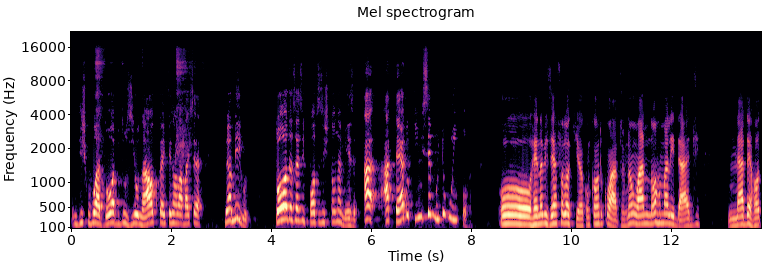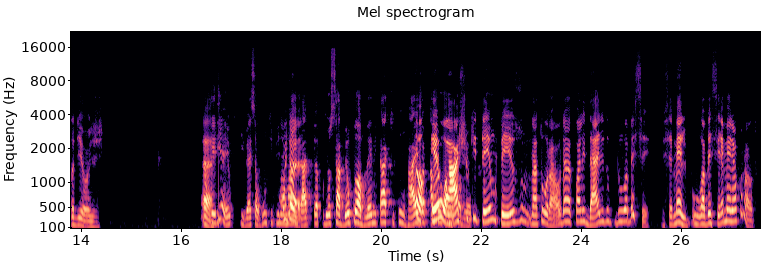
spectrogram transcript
um disco voador, abduziu o Náutico, aí fez uma lavagem. Meu amigo, todas as hipóteses estão na mesa. A, até a do time ser muito ruim, porra. O Renan Bezerra falou aqui, eu concordo com o Atos. Não há normalidade na derrota de hoje. É. Queria eu que tivesse algum tipo de normalidade para poder saber o problema e estar tá aqui com raiva. Não, eu acho que tem um peso natural da qualidade do, do ABC. De ser o ABC é melhor que o Náutico.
